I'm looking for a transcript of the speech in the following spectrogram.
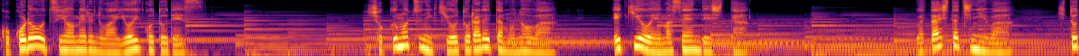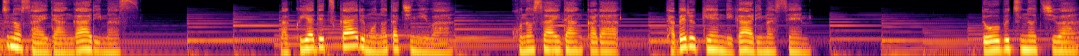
心を強めるのは良いことです。食物に気を取られた者は益を得ませんでした。私たちには一つの祭壇があります。幕屋で仕える者たちにはこの祭壇から食べる権利がありません。動物の血は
